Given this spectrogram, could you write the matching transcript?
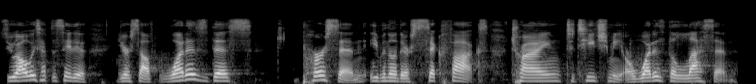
So you always have to say to yourself, what is this person, even though they're sick fucks, trying to teach me? Or what is the lesson?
